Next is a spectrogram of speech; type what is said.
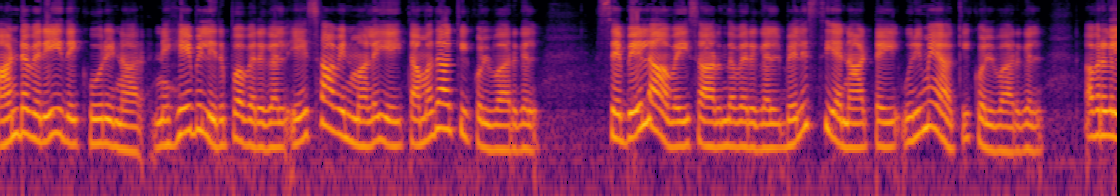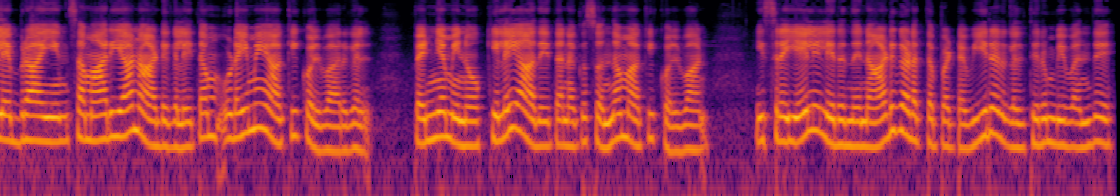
ஆண்டவரே இதை கூறினார். நெஹேபில் இருப்பவர்கள் ஏசாவின் மலையை தமதாக்கிக் கொள்வார்கள். செபேலாவை சார்ந்தவர்கள் பெலிஸ்திய நாட்டை உரிமையாக்கிக் கொள்வார்கள். அவர்கள் எப்ராஹிம் சமாரியா நாடுகளை தம் உடைமையாக்கிக் கொள்வார்கள். பென்யமினோ கிளையாதை தனக்கு சொந்தமாக்கிக் கொள்வான். இஸ்ரேலிலிருந்து நாடு கடத்தப்பட்ட வீரர்கள் திரும்பி வந்து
